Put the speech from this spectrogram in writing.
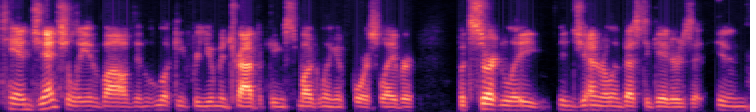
tangentially involved in looking for human trafficking, smuggling, and forced labor, but certainly in general, investigators in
